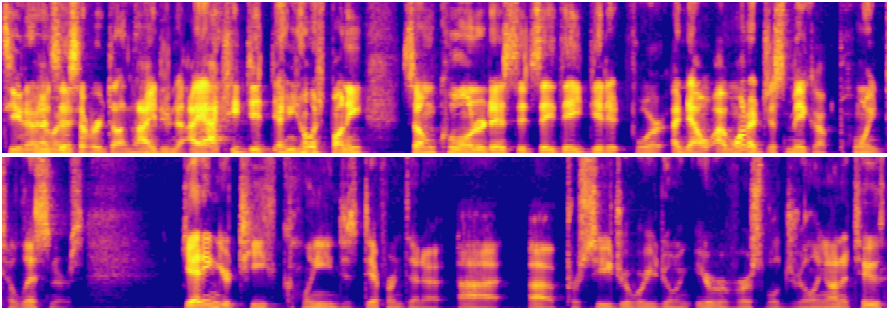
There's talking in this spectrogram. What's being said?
Do you know anyone that's ever done that? I do. Not, I actually did. And you know what's funny? Some cool owner dentists did say they did it for. And now I want to just make a point to listeners: getting your teeth cleaned is different than a, uh, a procedure where you're doing irreversible drilling on a tooth.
